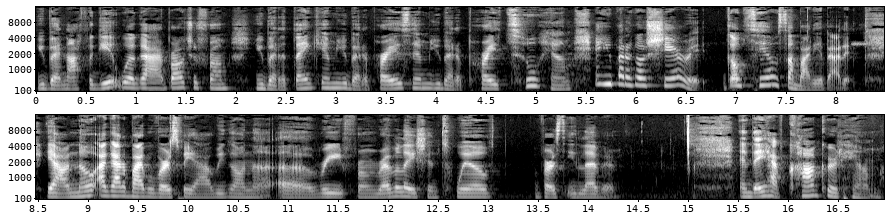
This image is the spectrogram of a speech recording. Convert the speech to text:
you better not forget where God brought you from. You better thank Him. You better praise Him. You better pray to Him. And you better go share it. Go tell somebody about it. Y'all know I got a Bible verse for y'all. Going to uh, read from Revelation 12, verse 11. And they have conquered him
